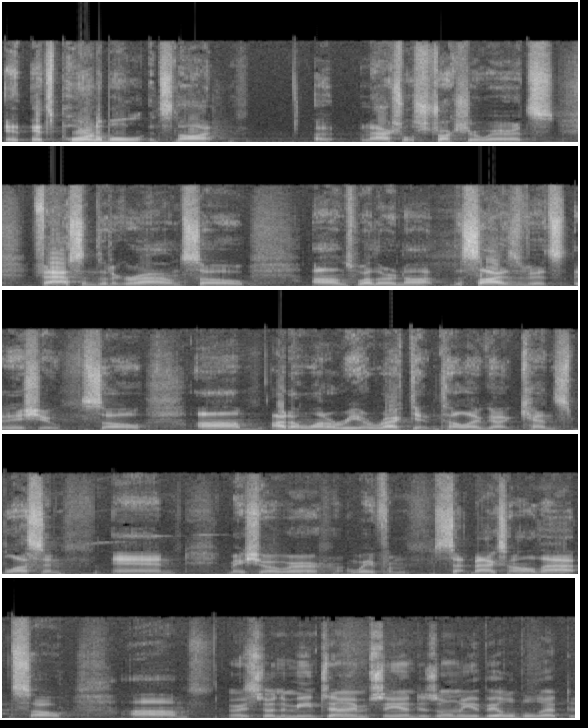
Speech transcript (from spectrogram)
It, it's portable, it's not a, an actual structure where it's fastened to the ground, so, um, whether or not the size of it's an issue. So, um, I don't wanna re-erect it until I've got Ken's blessing and make sure we're away from setbacks and all that, so, um, All right, so in the meantime, sand is only available at the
